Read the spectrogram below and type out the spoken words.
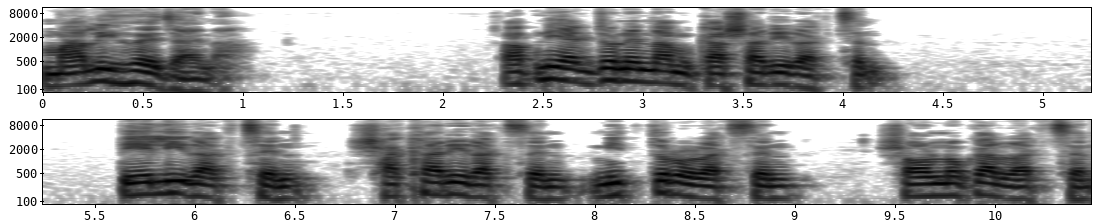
মালি হয়ে যায় না। আপনি একজনের নাম কাশারি রাখছেন তেলি রাখছেন, শাখারি রাখছেন, মিত্র রাখছেন, স্বর্ণকার রাখছেন।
